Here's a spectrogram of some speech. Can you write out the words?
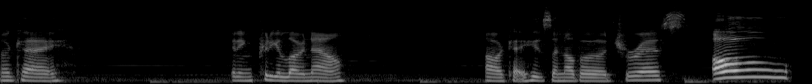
Okay. Getting pretty low now. Oh, okay, here's another dress. Oh!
